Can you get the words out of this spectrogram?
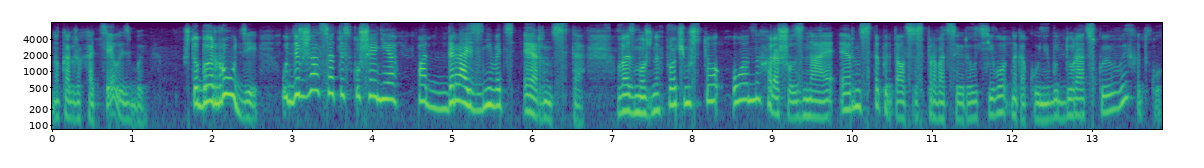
Но как же хотелось бы...» чтобы Руди удержался от искушения поддразнивать Эрнста. Возможно, впрочем, что он, хорошо зная Эрнста, пытался спровоцировать его на какую-нибудь дурацкую выходку.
